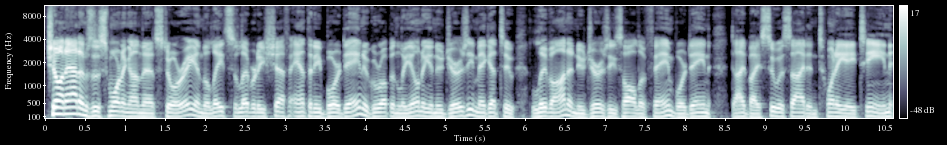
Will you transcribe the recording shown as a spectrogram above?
Sean Adams this morning on that story, and the late celebrity chef Anthony Bourdain, who grew up in Leonia, New Jersey, may get to live on in New Jersey's Hall of Fame. Bourdain died by suicide in 2018.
